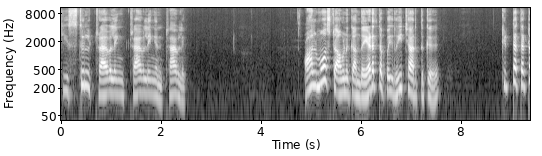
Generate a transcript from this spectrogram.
He still travelling travelling and travelling almost அவனுக்கு அந்த இடத்த போய் ரீச் ஆகிறதுக்கு கிட்டத்தட்ட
